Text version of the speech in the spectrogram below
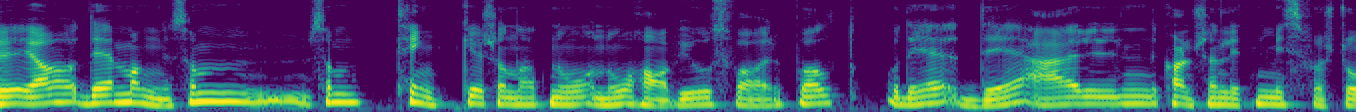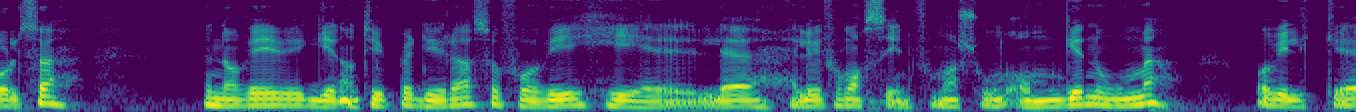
Eh, ja, det er mange som, som tenker sånn at nå, nå, har vi jo svaret på alt. Og det, det er kanskje en liten misforståelse. Når vi genotyper dyra, så får vi hele, vi får masse informasjon om genomet og hvilke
